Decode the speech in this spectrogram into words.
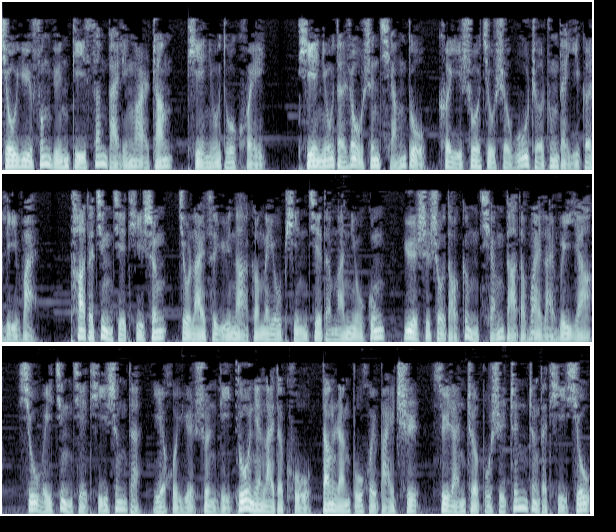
九域风云第三百零二章：铁牛夺魁。铁牛的肉身强度可以说就是武者中的一个例外，他的境界提升就来自于那个没有品阶的蛮牛功。越是受到更强大的外来威压，修为境界提升的也会越顺利。多年来的苦当然不会白吃，虽然这不是真正的体修，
